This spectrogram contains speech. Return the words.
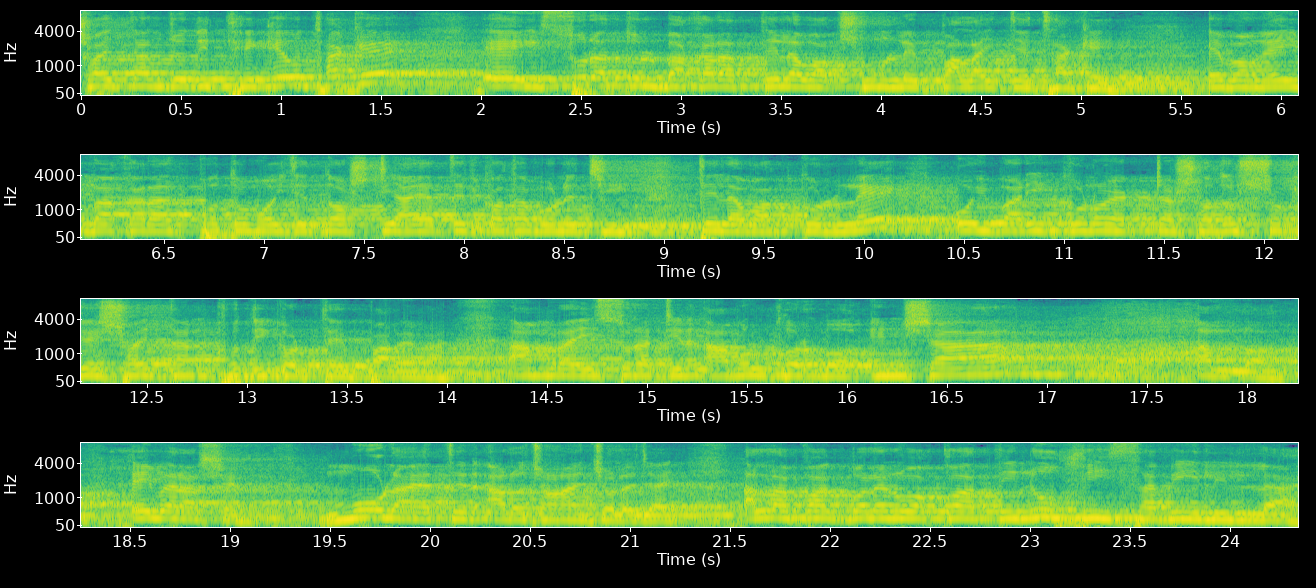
শয়তান যদি থেকেও থাকে, এই সুরাতুল বাকারাত তেলাওয়াত শুনলে পালাইতে থাকে। এবং এই বাকারাত প্রথম ওই যে দশটি আয়াতের কথা বলেছি, তেলাওয়াত করলে ওই বাড়ির কোনো একটা সদস্যকে শয়তান ক্ষতি করতে পারে না। আমরা এই সুরাটির আমল করব ইনশা আল্লাহ। এইবার আসেন, মূল আয়াতের আলোচনায় চলে যায় আল্লাহ পাক বলেন, ওয়াকাতিলু ফি সাবিলিল্লাহ।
